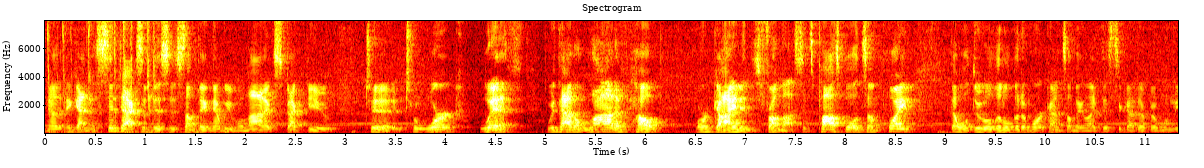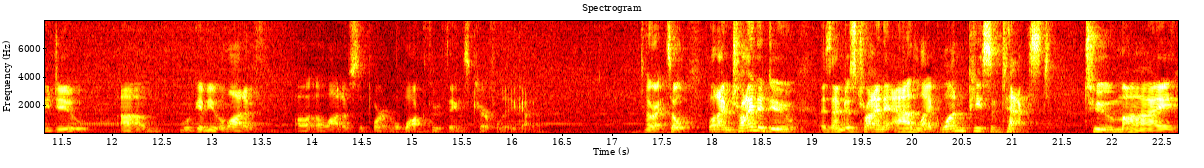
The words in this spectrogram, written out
Now, again, the syntax of this is something that we will not expect you to, to work with without a lot of help or guidance from us. It's possible at some point that we'll do a little bit of work on something like this together, but when we do, um, we'll give you a lot of a, a lot of support and we'll walk through things carefully together. All right, so what I'm trying to do is I'm just trying to add like one piece of text to my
